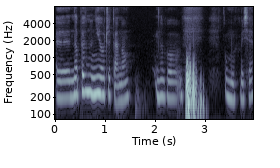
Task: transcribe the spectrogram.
E, na pewno nieoczytaną, no bo umówmy się.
